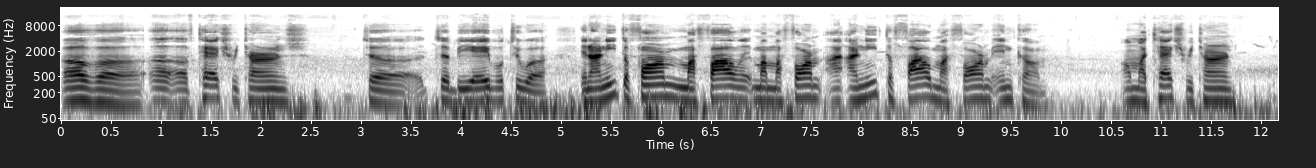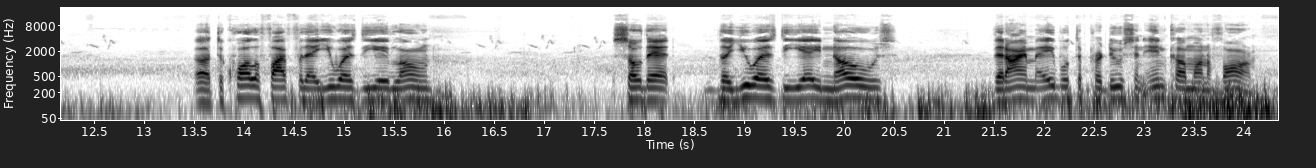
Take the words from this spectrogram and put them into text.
of uh, uh of tax returns to to be able to uh and I need to farm my file my, my farm I, I need to file my farm income on my tax return uh, to qualify for that USDA loan so that the USDA knows that I am able to produce an income on a farm.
